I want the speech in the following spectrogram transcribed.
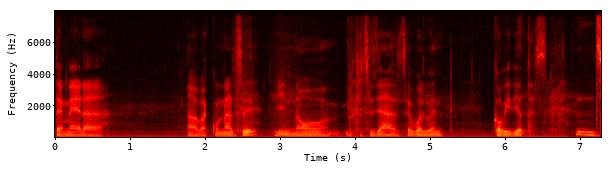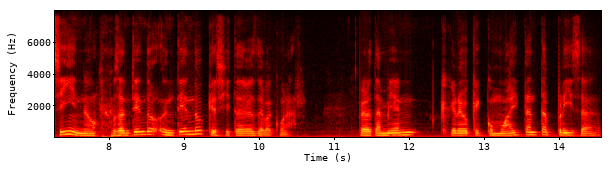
temer a, a vacunarse y no. Entonces ya se vuelven covidiotas. Mm, Sí, no. O sea, entiendo, entiendo que sí te debes de vacunar. Pero también creo que como hay tanta prisa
